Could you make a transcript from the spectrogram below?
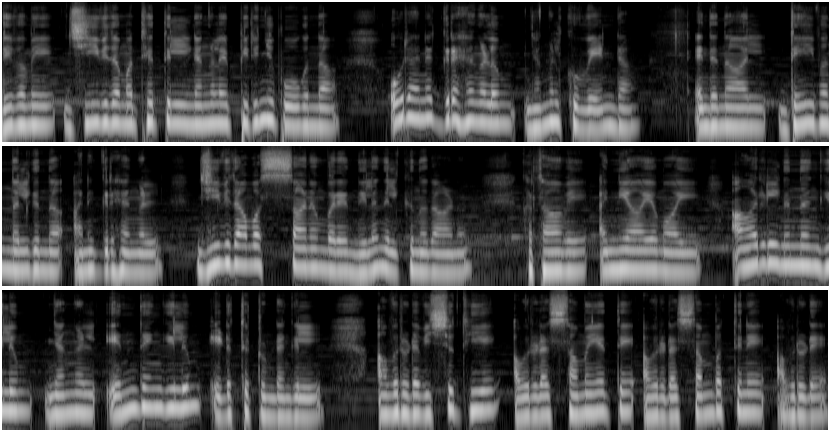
ദൈവമേ ജീവിതമധ്യത്തിൽ ഞങ്ങളെ പിരിഞ്ഞു പോകുന്ന ഒരനുഗ്രഹങ്ങളും ഞങ്ങൾക്കു വേണ്ട. എന്തെന്നാൽ ദൈവം നൽകുന്ന അനുഗ്രഹങ്ങൾ ജീവിതാവസാനം വരെ നിലനിൽക്കുന്നതാണ്. കർത്താവെ അന്യായമായി ആരിൽ നിന്നെങ്കിലും ഞങ്ങൾ എന്തെങ്കിലും എടുത്തിട്ടുണ്ടെങ്കിൽ അവരുടെ വിശുദ്ധിയെ അവരുടെ സമയത്തെ അവരുടെ സമ്പത്തിനെ അവരുടെ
